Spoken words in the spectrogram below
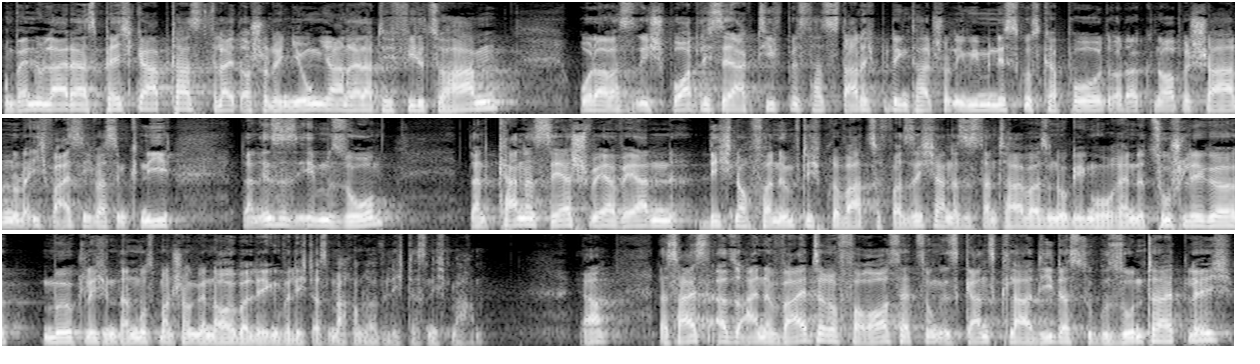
Und wenn du leider das Pech gehabt hast, vielleicht auch schon in jungen Jahren relativ viel zu haben, oder was ich, sportlich sehr aktiv bist, hast dadurch bedingt halt schon irgendwie Meniskus kaputt oder Knorpelschaden oder ich weiß nicht was im Knie, dann ist es eben so, dann kann es sehr schwer werden, dich noch vernünftig privat zu versichern. Das ist dann teilweise nur gegen horrende Zuschläge möglich und dann muss man schon genau überlegen, will ich das machen oder will ich das nicht machen. Ja? Das heißt also, eine weitere Voraussetzung ist ganz klar die, dass du gesundheitlich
